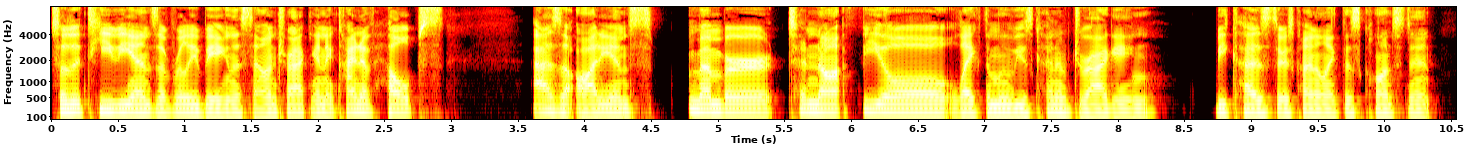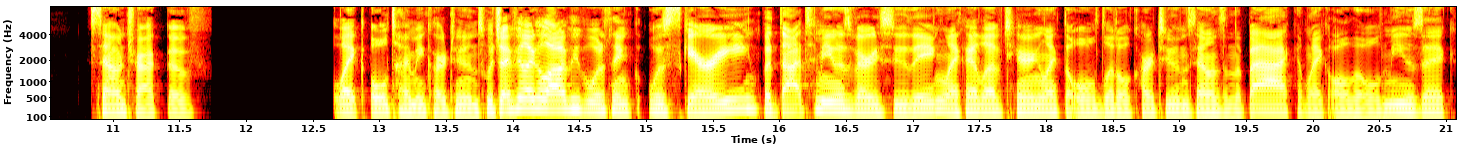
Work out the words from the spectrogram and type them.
So the TV ends up really being the soundtrack, and it kind of helps as an audience member to not feel like the movie is kind of dragging because there's kind of like this constant soundtrack of like old timey cartoons, which I feel like a lot of people would think was scary, but that to me was very soothing. Like I loved hearing like the old little cartoon sounds in the back and like all the old music.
